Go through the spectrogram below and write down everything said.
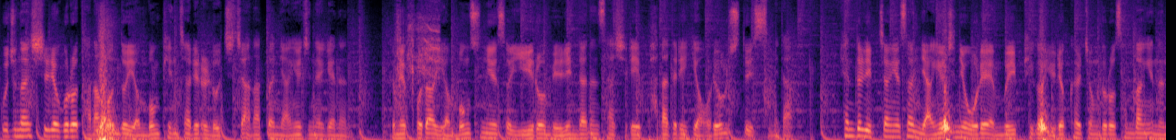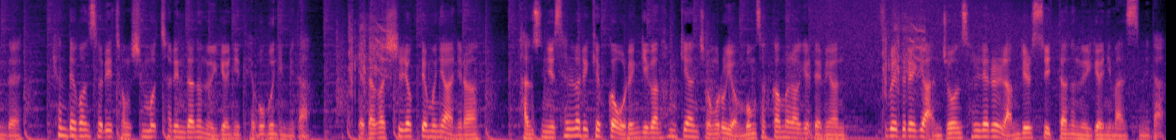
꾸준한 실력으로 단 한 번도 연봉 핀 자리를 놓치지 않았던 양효진에게는 금액보다 연봉 순위에서 2위로 밀린다는 사실이 받아들이기 어려울 수도 있습니다. 팬들 입장에선 양효진이 올해 MVP가 유력할 정도로 선방했는데 현대건설이 정신 못 차린다는 의견이 대부분입니다. 게다가 실력 때문이 아니라 단순히 셀러리 캡과 오랜 기간 함께한 정으로 연봉 삭감을 하게 되면 후배들에게 안 좋은 선례를 남길 수 있다는 의견이 많습니다.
